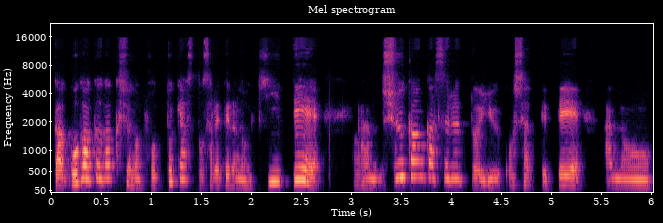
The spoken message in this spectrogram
が語学学習のポッドキャストされてるのを聞いて、うんあの習慣化するというおっしゃってて、あの、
